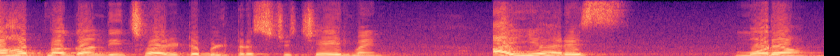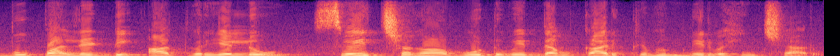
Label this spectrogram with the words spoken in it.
Mahatma Gandhi charitable trust chairman IRS Mora Bhupal Reddy ఆధ్వర్యంలో స్వేచ్ఛగా ఓటు వేద్దాం కార్యక్రమం నిర్వహించారు.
